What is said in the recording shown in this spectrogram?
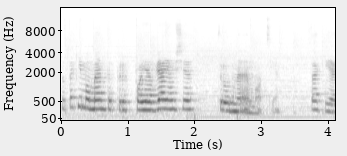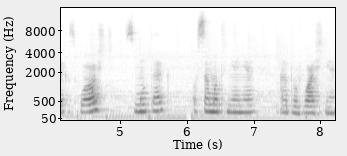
to takie momenty, w których pojawiają się trudne emocje. Takie jak złość, smutek, osamotnienie albo właśnie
